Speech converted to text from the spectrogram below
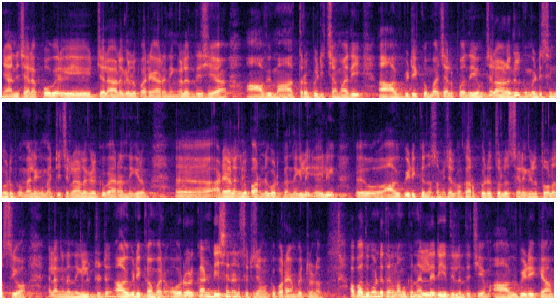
ഞാൻ ചിലപ്പോൾ ഈ ചില ആളുകൾ പറയാറ് നിങ്ങൾ എന്ത് ചെയ്യുക? ആവി മാത്രം പിടിച്ചാൽ മതി. ആ ആവി പിടിക്കുമ്പോൾ ചിലപ്പോൾ എന്ത് ചെയ്യും? ചില ആളുകൾക്ക് മെഡിസിൻ കൊടുക്കും അല്ലെങ്കിൽ മറ്റു ചില ആളുകൾക്ക് വേറെ എന്തെങ്കിലും അടയാളങ്ങൾ പറഞ്ഞു കൊടുക്കും. എന്തെങ്കിലും അതിൽ ആവി പിടിക്കുന്ന സമയം ചിലപ്പോൾ കർപ്പൂര തുളസി അല്ലെങ്കിൽ തുളസിയോ അല്ലെങ്കിൽ അങ്ങനെ എന്തെങ്കിലും ഇട്ടിട്ട് ആവി പിടിക്കാൻ പറയും. ഓരോ കണ്ടീഷൻ അനുസരിച്ച് നമുക്ക് പറയാൻ പറ്റുള്ളൂ. അപ്പോൾ അതുകൊണ്ട് തന്നെ നമുക്ക് നല്ല രീതിയിൽ എന്ത് ചെയ്യും? ആവി പിടിക്കാം.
